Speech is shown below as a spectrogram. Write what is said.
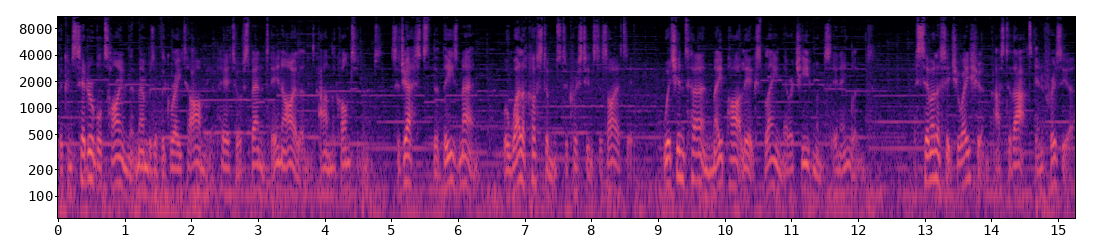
The considerable time that members of the Great Army appear to have spent in Ireland and the continent suggests that these men were well accustomed to Christian society, which in turn may partly explain their achievements in England. A similar situation as to that in Frisia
